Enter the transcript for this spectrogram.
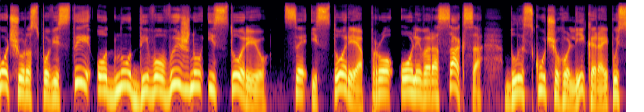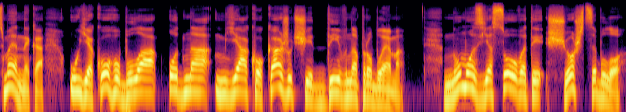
хочу розповісти одну дивовижну історію. Це історія про Олівера Сакса, блискучого лікаря і письменника, у якого була одна, м'яко кажучи, дивна проблема. Нумо з'ясовувати, що ж це було.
